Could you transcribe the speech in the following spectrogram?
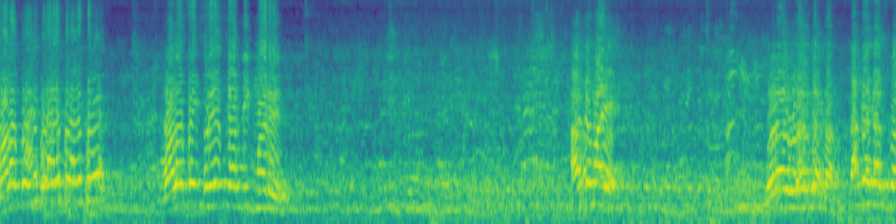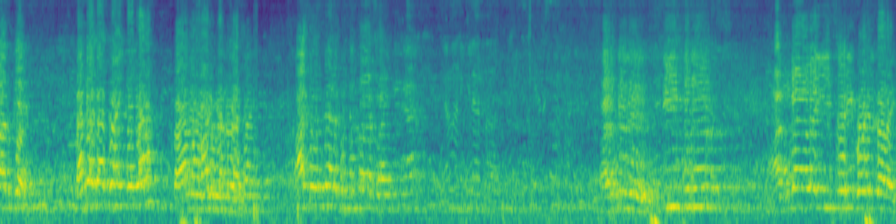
வளப்பை அனுப்பு அனுப்பு அனுப்பு. வளப்பை சுரேஷ் கார்த்திக் மாடு. அடுத்த மாடு. ஒரு ஆள் ஒரு ஆள் கேட்கலாம் தங்க காசு இருக்கு தங்க காசு வாங்கிக்கோங்க. தாங்க மாடு வெற்றி தங்க காசு பெற்றது வாங்கிக்கோங்க. மாட்டு வந்து எனக்கு தங்க காசு வாங்கிக்கோங்க. அடுத்தது ஸ்ரீபுதூர் அங்காள ஈஸ்வரி கோயில் காலை.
